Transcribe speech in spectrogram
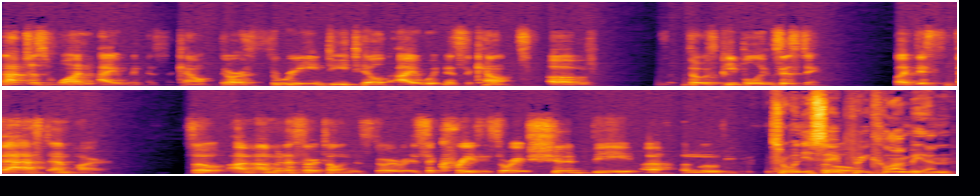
not just one eyewitness account. There are three detailed eyewitness accounts of those people existing, like this vast empire. So I'm, I'm going to start telling this story. It's a crazy story. It should be a, a movie. So when you say So- pre-Columbian,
